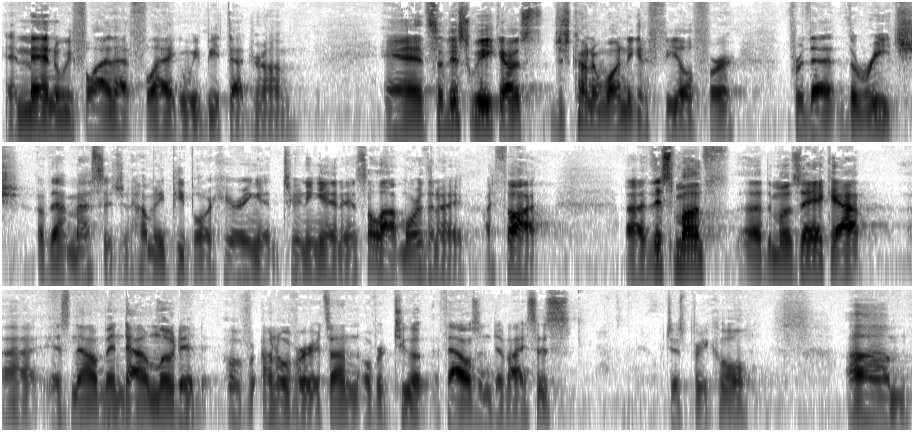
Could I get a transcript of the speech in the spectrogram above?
And man, do we fly that flag and we beat that drum. And so this week, I was just kind of wanting to get a feel for for the, the reach of that message and how many people are hearing it and tuning in. And it's a lot more than I, I thought. Uh, this month, uh, the Mosaic app uh, has now been downloaded over, on over, it's on over 2,000 devices, which is pretty cool. Um,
